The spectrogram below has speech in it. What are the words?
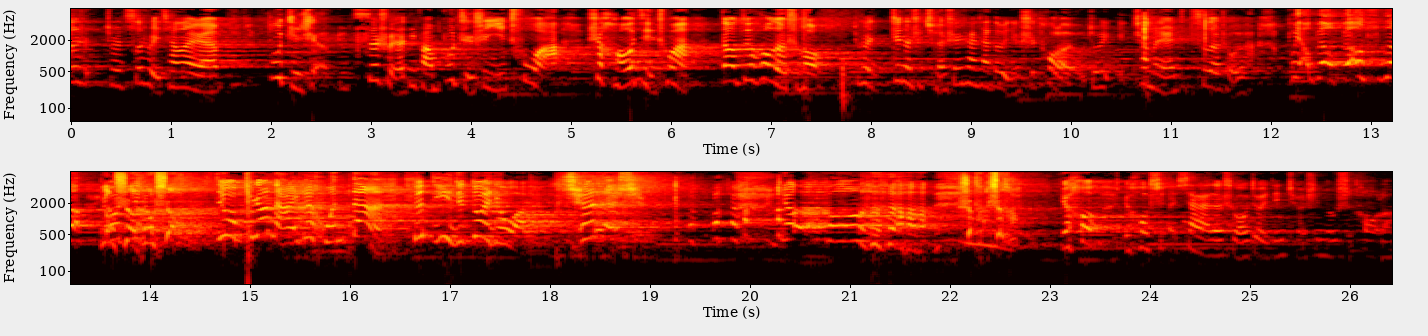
呲就是呲水枪的人，不只是呲水的地方不只是一处啊，是好几处啊。到最后的时候，就是真的是全身上下都已经湿透了，就是上面的人呲的时候就喊不要不要不要呲，不要射，不要射。结果不知道哪一个混蛋，就底一直对着我，真的是 要疯了。射他，射他。然后，然后下下来的时候就已经全身都湿透了。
